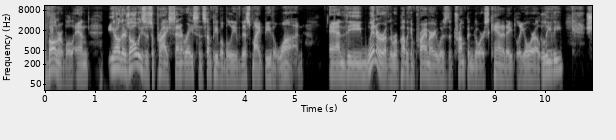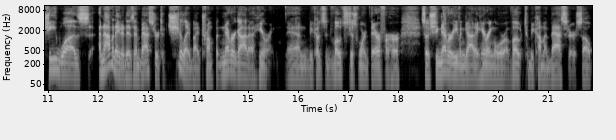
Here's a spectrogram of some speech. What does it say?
vulnerable. And, you know, there's always a surprise Senate race, and some people believe this might be the one. And the winner of the Republican primary was the Trump endorsed candidate Leora Levy. She was nominated as ambassador to Chile by Trump, but never got a hearing. And because votes just weren't there for her. So she never even got a hearing or a vote to become ambassador. So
